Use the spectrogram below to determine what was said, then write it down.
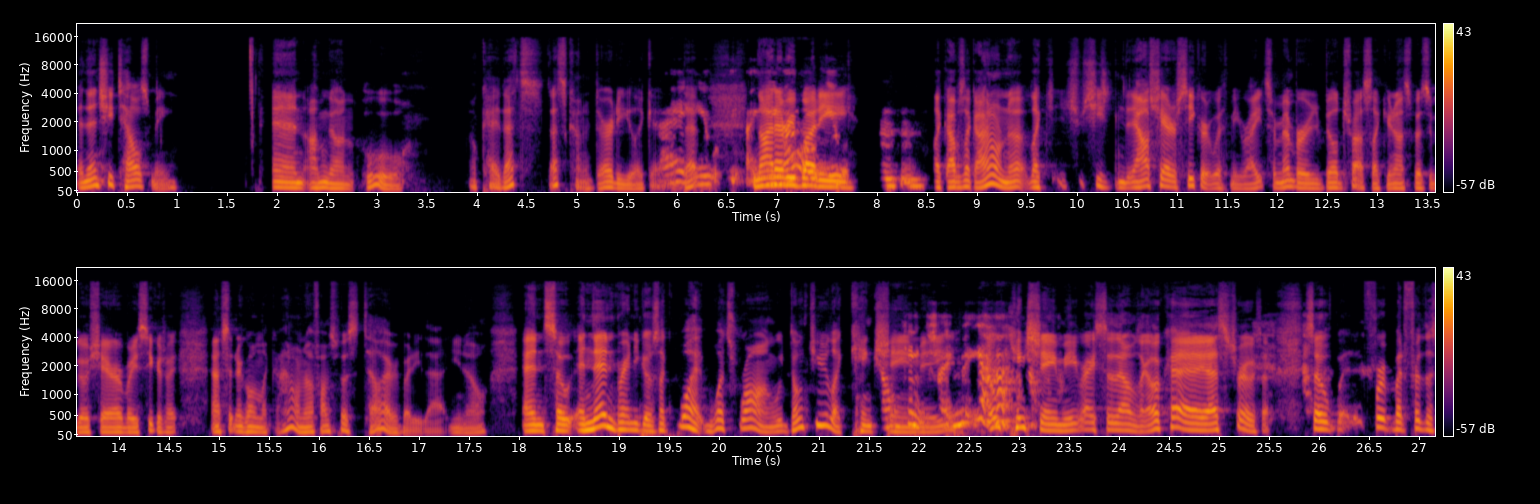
and then she tells me, and I'm going, ooh, okay, that's that's kind of dirty. Like eh, right. that, you, not everybody. Mm-hmm. Like I was like, I don't know. Like she's now shared her secret with me, right? So remember, you build trust. Like you're not supposed to go share everybody's secrets, right? And I'm sitting there going, like, I don't know if I'm supposed to tell everybody that, you know. And so, and then Brandy goes, like, what? What's wrong? Don't you like kink shame don't me? Shame me. don't kink shame me, right? So then I was like, okay, that's true. So, so, but for but for the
